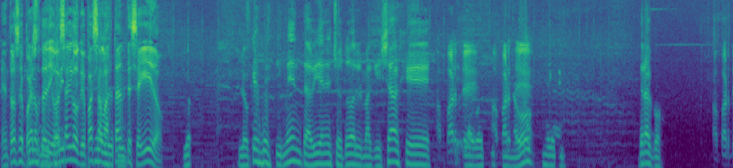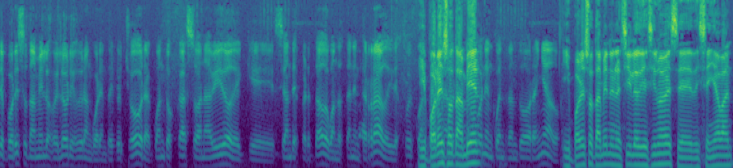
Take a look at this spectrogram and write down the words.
Entonces, por eso te digo, es algo que pasa bastante seguido. Lo que es vestimenta, habían hecho todo el maquillaje. la Aparte, aparte. Draco. aparte por eso también los velorios duran 48 horas. ¿Cuántos casos han habido de que se han despertado cuando están enterrados y después cuando por eso también- cajón encuentran todo arañado? Y por eso también en el siglo XIX se diseñaban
